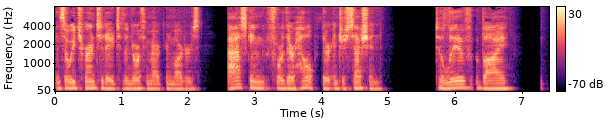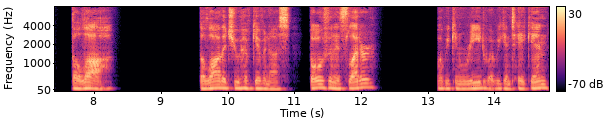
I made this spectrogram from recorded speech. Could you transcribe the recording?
And so we turn today to the North American martyrs, asking for their help, their intercession, to live by the law the law that you have given us, both in its letter, what we can read, what we can take in,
